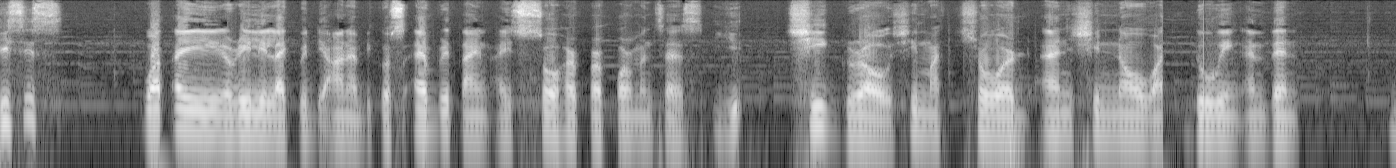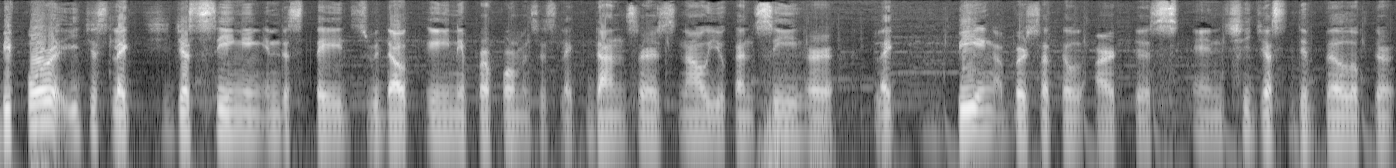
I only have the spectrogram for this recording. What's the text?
This is what I really like with Diana because every time I saw her performances, she grows, she matured, and she know what doing. And then before it just like she just singing in the stage without any performances like dancers. Now you can see her like being a versatile artist, and she just developed her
